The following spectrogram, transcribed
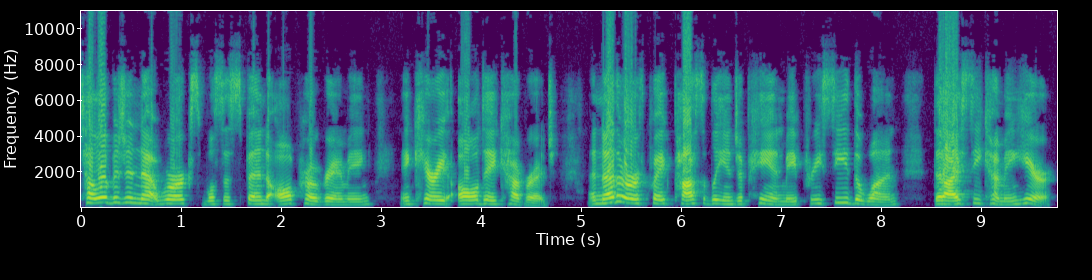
Television networks will suspend all programming and carry all day coverage. Another earthquake, possibly in Japan, may precede the one that I see coming here.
